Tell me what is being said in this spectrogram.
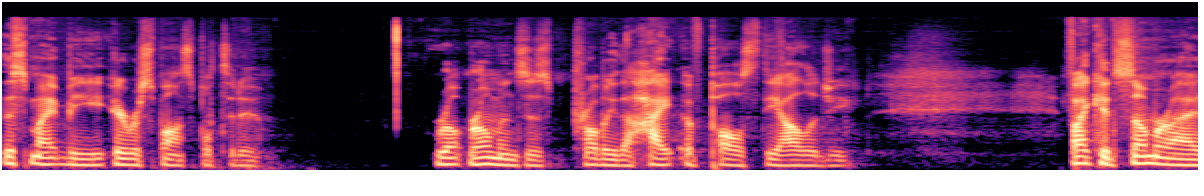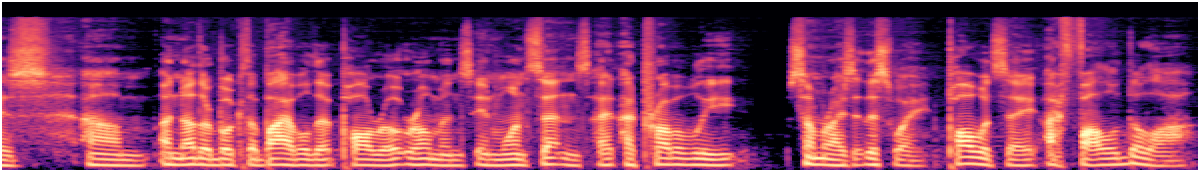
this might be irresponsible to do. Romans is probably the height of Paul's theology. If I could summarize um, another book of the Bible that Paul wrote, Romans, in one sentence, I'd, I'd probably summarize it this way Paul would say, I followed the law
